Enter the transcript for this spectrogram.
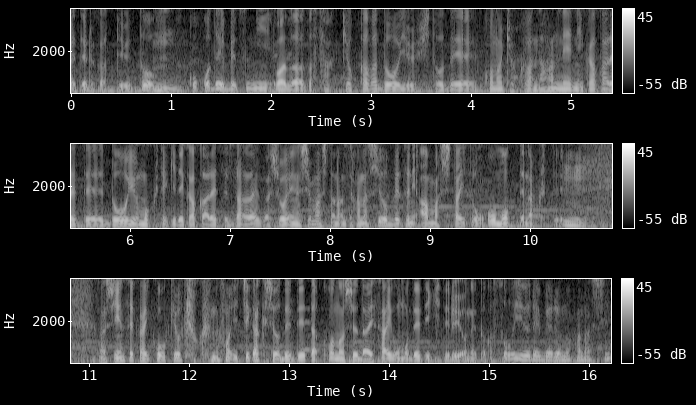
えてるかっていうと、うん。ここで別にわざわざ作曲家がどういう人でこの曲は何年に書かれてどういう目的で書かれて誰が初演しましたなんて話を別にあんましたいと思ってなくて、うん新世界交響曲の一楽章で出たこの主題最後も出てきてるよねとかそういうレベルの話。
